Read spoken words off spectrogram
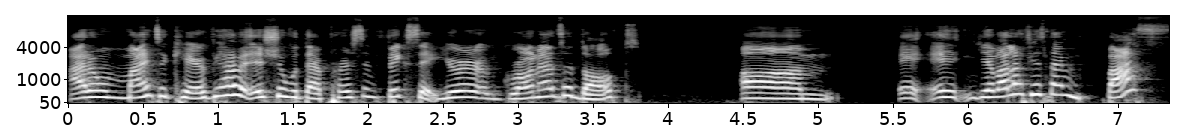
I don't mind to care. If you have an issue with that person, fix it. You're a grown ass adult. Um, eh, eh, lleva la fiesta en paz.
